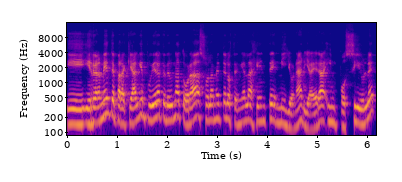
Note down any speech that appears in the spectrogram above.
Y, realmente para que alguien pudiera tener una Torah solamente los tenía la gente millonaria, era imposible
